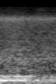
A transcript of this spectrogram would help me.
Mm-hmm.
